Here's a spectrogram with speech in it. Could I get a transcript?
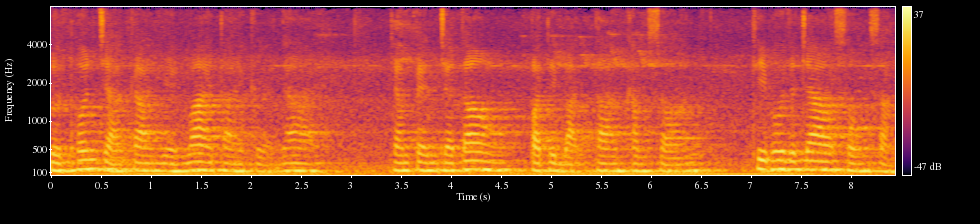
หลุดพ้นจากการเวียนว่ายตายเกิดได้จำเป็นจะต้องปฏิบัติตามคำสอนที่พระพุทธเจ้าทรงสั่ง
